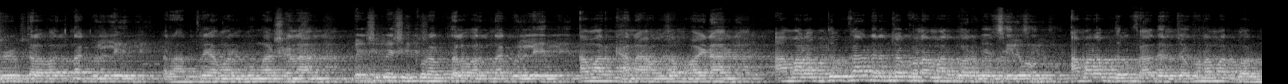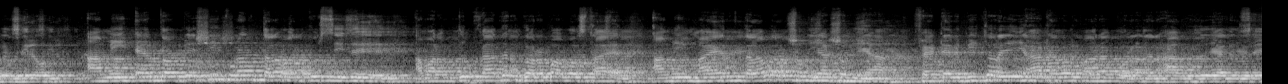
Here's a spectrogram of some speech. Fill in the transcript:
শরীফ তেলাবাদ না করলে রাত্রে আমার ঘুম আসে না। বেশি বেশি কোরআন তেলাবাদ না করলে আমার খানা হজম হয় না। আমার আব্দুল কাদের যখন আমার গর্বে ছিল, আমার আব্দুল কাদের যখন আমার গর্বে ছিল, আমি এত বেশি কোরআন তালাবাদ করছি যে আমার আব্দুল কাদের গর্ব অবস্থায় আমি মায়ের তালাবাদ শুনিয়া শুনিয়া ফ্যাটের ভিতরেই আঠারো পারা কোরআনের হাত হইয়া গেছে।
